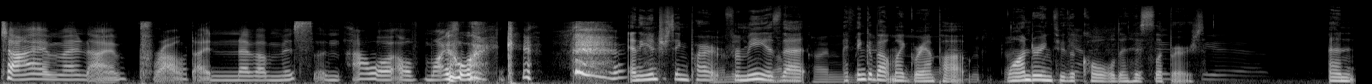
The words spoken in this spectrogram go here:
time and I'm proud. I never miss an hour of my work. And the interesting part for me is that I think about my grandpa wandering through the cold in his slippers. And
